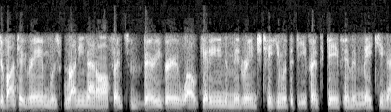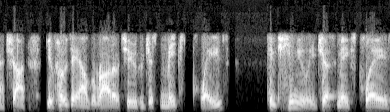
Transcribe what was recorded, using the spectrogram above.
Devonte Graham was running that offense very, very well, getting into mid range, taking what the defense gave him and making that shot. You have Jose Alvarado too, who just makes plays continually just makes plays.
